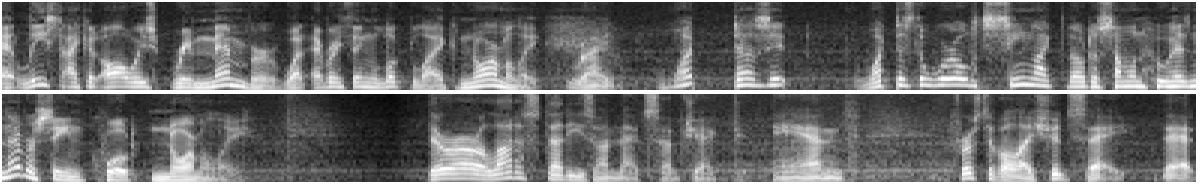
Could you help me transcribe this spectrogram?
at least I could always remember what everything looked like normally. Right. What does it? What does the world seem like, though, to someone who has never seen quote normally? There are a lot of studies on that subject, and first of all, I should say that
